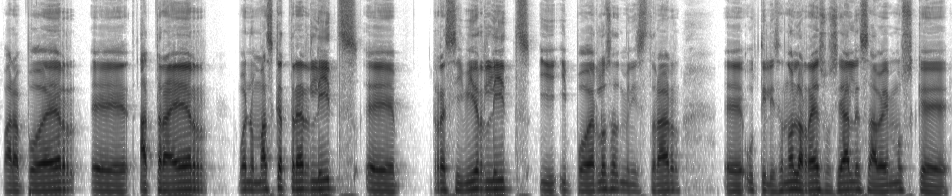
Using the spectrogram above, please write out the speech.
Para poder atraer, bueno, más que atraer leads, recibir leads y, poderlos administrar utilizando las redes sociales. Sabemos que,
